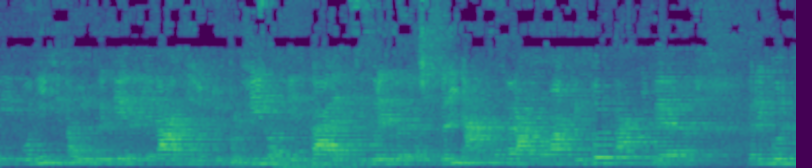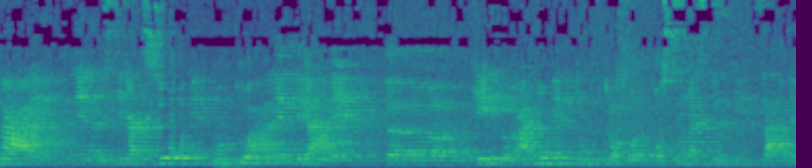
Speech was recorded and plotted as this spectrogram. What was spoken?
di bonifica, oltre che rilevanti sotto il profilo ambientale e di sicurezza della cittadinanza, saranno anche importanti per riportare nella destinazione portuale le aree eh, che al momento purtroppo non possono essere utilizzate,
